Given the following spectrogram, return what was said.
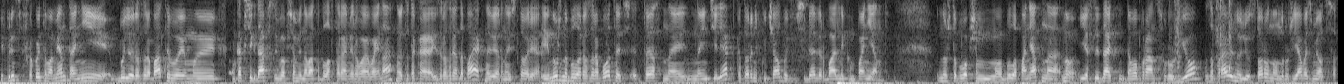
и, в принципе, в какой-то момент они были разрабатываемы, как всегда, во всем виновата была Вторая мировая война, но это такая из разряда баек, наверное, история, и нужно было разработать тест на, на интеллект, который не включал бы в себя вербальный компонент. Ну, чтобы, в общем, было понятно, ну, если дать новобранцу ружье, за правильную ли сторону он ружья возьмется.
